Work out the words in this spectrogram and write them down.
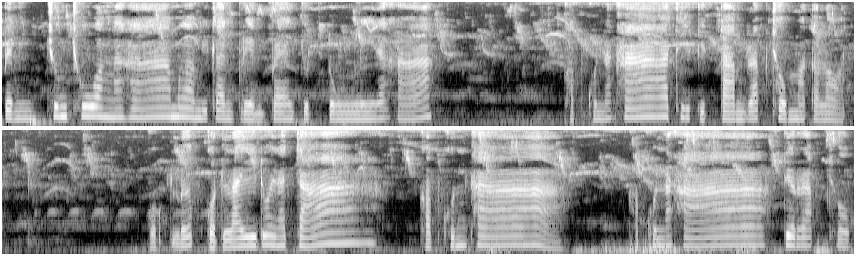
เป็นช่วงๆนะคะ เมื่อมีการเปลี่ยนแปลงจุดตรงนี้นะคะ ขอบคุณนะคะที่ติดตามรับชมมาตลอด กดเลิฟกดไลค์ด้วยนะจ๊ะ ขอบคุณค่ะ ขอบคุณนะคะ ที่รับชม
